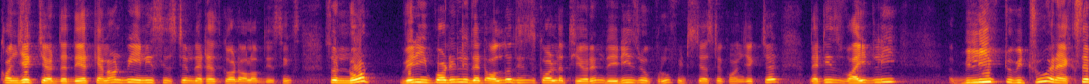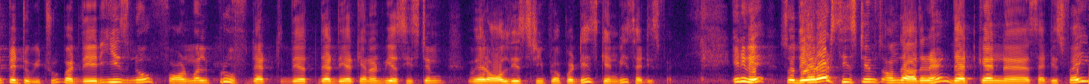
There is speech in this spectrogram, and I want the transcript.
conjecture that there cannot be any system that has got all of these things. So note very importantly that although this is called a theorem, there is no proof, it is just a conjecture that is widely believed to be true and accepted to be true, but there is no formal proof that there, that there cannot be a system where all these three properties can be satisfied. Anyway, so there are systems on the other hand that can uh, satisfy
